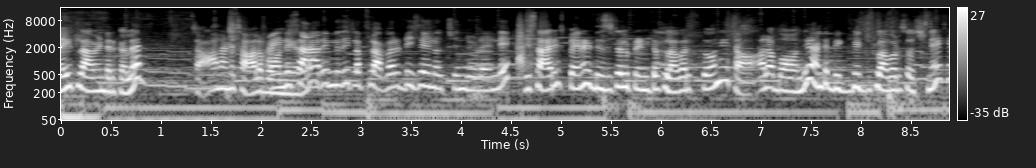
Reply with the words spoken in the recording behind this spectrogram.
లైట్ లావెండర్ కలర్ చాలా అంటే చాలా బాగుంది శారీ మీద ఇట్లా ఫ్లవర్ డిజైన్ వచ్చింది చూడండి. ఈ సారీస్ పైన డిజిటల్ ప్రింట్ ఫ్లవర్స్ తోని చాలా బాగుంది. అంటే బిగ్ బిగ్ ఫ్లవర్స్ వచ్చినాయి.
